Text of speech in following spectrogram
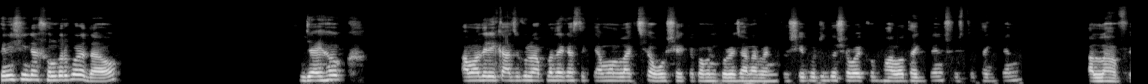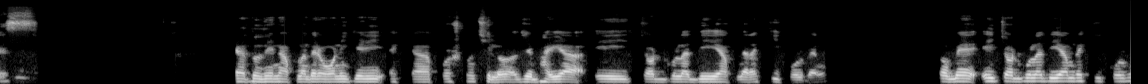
ফিনিশিংটা সুন্দর করে দাও। যাই হোক, আমাদের এই কাজগুলো আপনাদের কাছে কেমন লাগছে অবশ্যই একটা কমেন্ট করে জানাবেন। তো সেই পর্যন্ত সবাই খুব ভালো থাকবেন, সুস্থ থাকবেন। আল্লাহ হাফেজ। এতদিন আপনাদের অনেকেরই একটা প্রশ্ন ছিল যে, ভাইয়া, এই চটগুলা দিয়ে আপনারা কি করবেন? তবে এই চটগুলা দিয়ে আমরা কি করব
